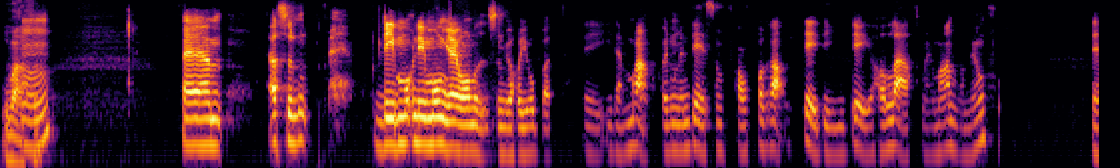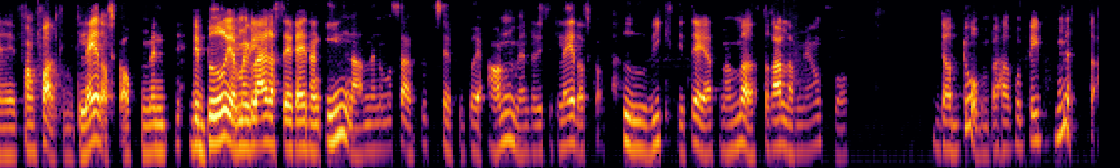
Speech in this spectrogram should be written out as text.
Och varför? Ehm, alltså, det är, det är många år nu som jag har jobbat eh, i den branschen, men det som framför allt är, det är det jag har lärt mig om andra människor. Eh, framförallt i mitt ledarskap, men det börjar att lära sig redan innan, men om man sen får börja använda det i sitt ledarskap, hur viktigt det är att man möter alla människor där de behöver bli mötta,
